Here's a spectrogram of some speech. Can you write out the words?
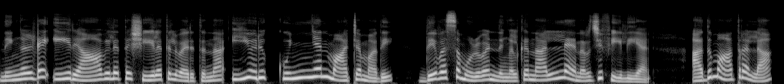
നിങ്ങളുടെ ഈ രാവിലത്തെ ശീലത്തിൽ വരുത്തുന്ന ഈ ഒരു കുഞ്ഞൻ മാറ്റം മതി ദിവസം മുഴുവൻ നിങ്ങൾക്ക് നല്ല എനർജി ഫീൽ ചെയ്യാൻ. അതുമാത്രല്ല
